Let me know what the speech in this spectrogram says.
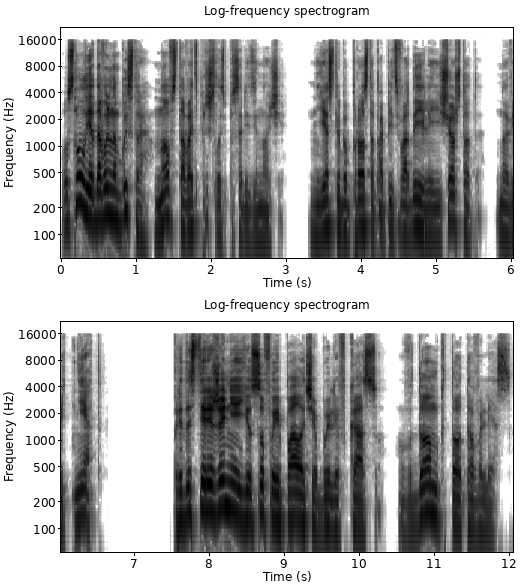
Уснул я довольно быстро, но вставать пришлось посреди ночи. Если бы просто попить воды или еще что-то, но ведь нет. Предостережения Юсуфа и Палыча были в кассу. В дом кто-то влез.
